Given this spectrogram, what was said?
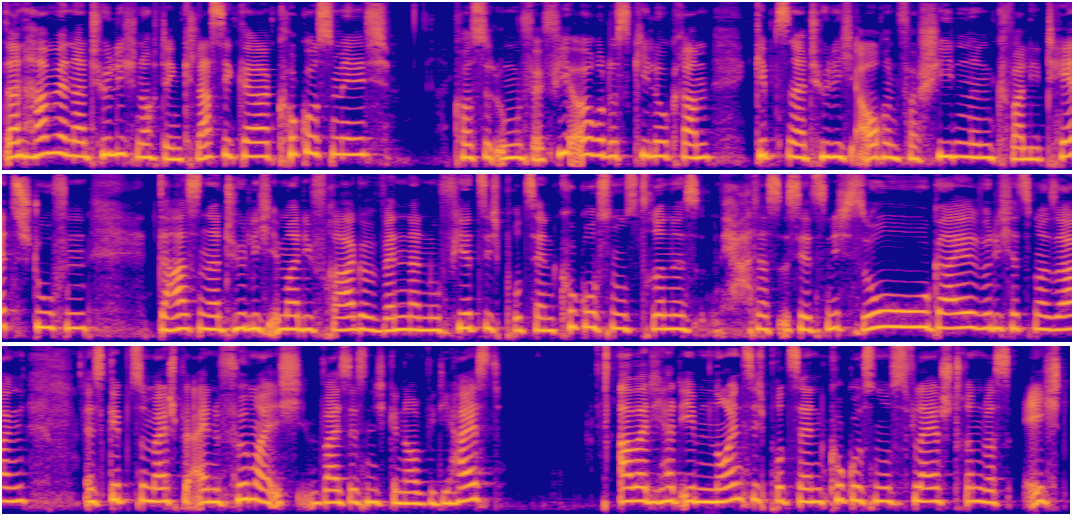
Dann haben wir natürlich noch den Klassiker Kokosmilch kostet ungefähr 4 Euro das Kilogramm. Gibt es natürlich auch in verschiedenen Qualitätsstufen. Da ist natürlich immer die Frage, wenn da nur 40% Kokosnuss drin ist, ja, das ist jetzt nicht so geil, würde ich jetzt mal sagen. Es gibt zum Beispiel eine Firma, ich weiß jetzt nicht genau, wie die heißt, aber die hat eben 90% Kokosnussfleisch drin, was echt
